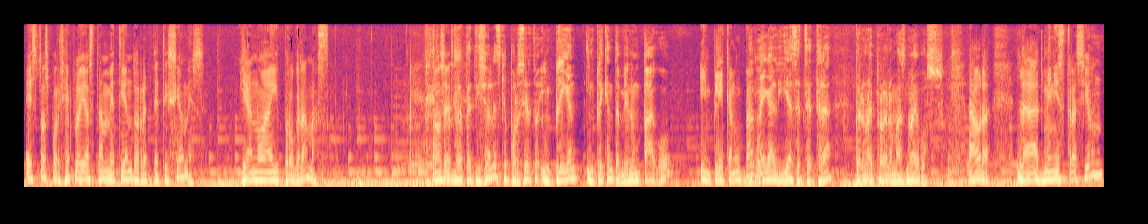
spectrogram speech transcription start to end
estos, por ejemplo, ya están metiendo repeticiones. Ya no hay programas. Entonces, repeticiones que por cierto implican implican también un pago implican un pago. regalías, etcétera, pero no hay programas nuevos. Ahora, la administración,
